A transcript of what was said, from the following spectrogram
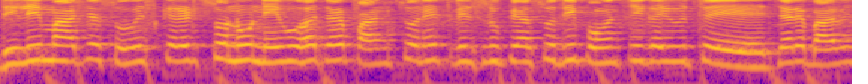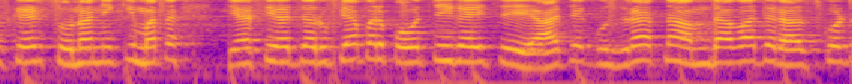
દિલ્હીમાં આજે ચોવીસ કેરેટ સોનું નેવું હજાર પાંચસો ત્રીસ રૂપિયા સુધી પહોંચી ગયું છે. જ્યારે બાવીસ કેરેટ સોનાની કિંમત ત્યાંસી હજાર રૂપિયા પર પહોંચી ગઈ છે. આજે ગુજરાતના અમદાવાદ રાજકોટ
